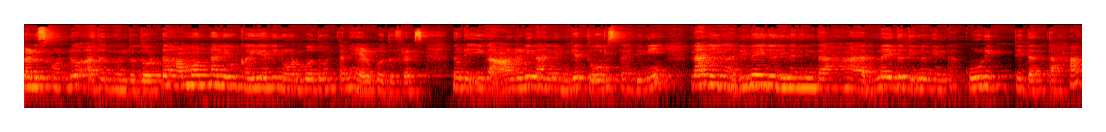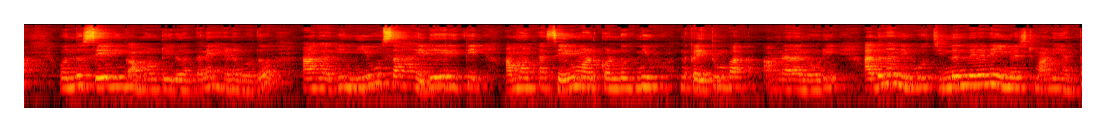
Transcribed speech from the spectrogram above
ಗಳಿಸ್ಕೊಂಡು ಅದನ್ನೊಂದು ದೊಡ್ಡ ಅಮೌಂಟ್ನ ನೀವು ಕೈಯಲ್ಲಿ ನೋಡ್ಬೋದು ಅಂತಲೇ ಹೇಳ್ಬೋದು ಫ್ರೆಂಡ್ಸ್ ನೋಡಿ, ಈಗ ಆಲ್ರೆಡಿ ನಾನು ನಿಮಗೆ ತೋರಿಸ್ತಾ ಇದ್ದೀನಿ. ನಾನು ಈಗ ಹದಿನೈದು ದಿನದಿಂದ ಹದಿನೈದು ದಿನದಿಂದ ಕೂಡಿಟ್ಟಿದ್ದಂತಹ ಒಂದು ಸೇವಿಂಗ್ ಅಮೌಂಟ್ ಇದು ಅಂತಲೇ ಹೇಳ್ಬೋದು. ಹಾಗಾಗಿ ನೀವು ಸಹ ಇದೇ ರೀತಿ ಅಮೌಂಟ್ನ ಸೇವ್ ಮಾಡಿಕೊಂಡು ನೀವು ಕೈ ತುಂಬ ಹಣನ ನೋಡಿ, ಅದನ್ನು ನೀವು ಚಿನ್ನದ ಮೇಲೇ ಇನ್ವೆಸ್ಟ್ ಮಾಡಿ ಅಂತ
